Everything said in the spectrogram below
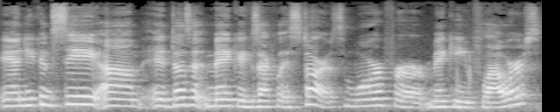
and you can see um, it doesn't make exactly a star. It's more for making flowers.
